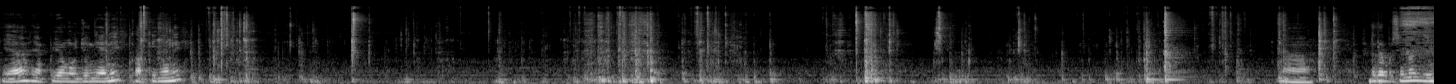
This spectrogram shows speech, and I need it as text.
Ya yang yang ujungnya ini kakinya nih nah kita bersihin lagi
